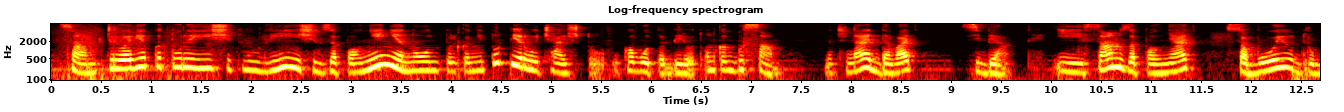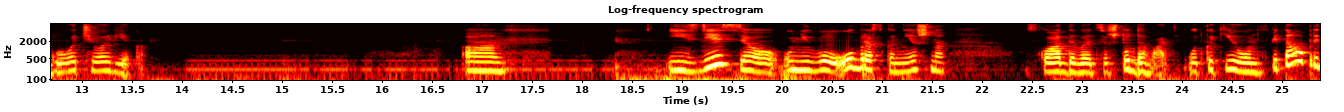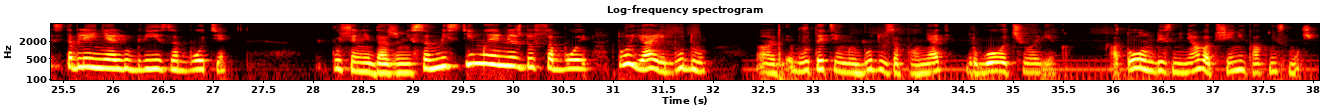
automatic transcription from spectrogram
сам человек, который ищет любви, ищет заполнения, но он только не ту первую часть, что у кого-то берет, он как бы сам начинает давать себя и сам заполнять собою другого человека – а, и здесь э, у него образ, конечно, складывается, что давать. Вот какие он впитал представления о любви и заботе, пусть они даже несовместимые между собой, то я и буду э, вот этим и буду заполнять другого человека. А то он без меня вообще никак не сможет.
